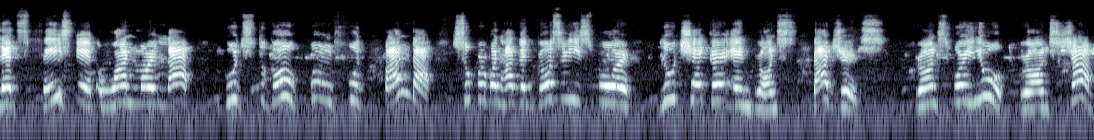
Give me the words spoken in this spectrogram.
Let's face it. One more lap. Goods to go. Kung Food Panda. Super 100 groceries for Blue Checker and Bronze Badgers. Bronze for you. Bronze Champ.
